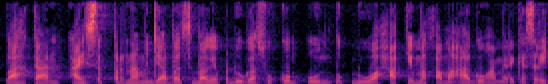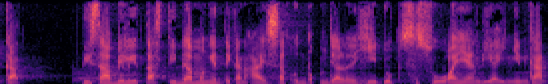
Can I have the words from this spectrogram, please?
Bahkan, Isaac pernah menjabat sebagai petugas hukum untuk dua hakim Mahkamah Agung Amerika Serikat. Disabilitas tidak menghentikan Isaac untuk menjalani hidup sesuai yang dia inginkan.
